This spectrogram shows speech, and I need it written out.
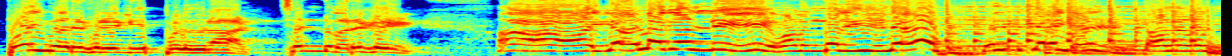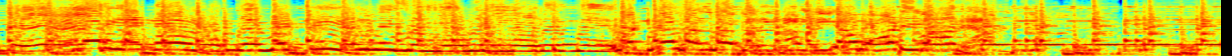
போய் வருகிறேன் இப்பொழுது நான். சென்று வருகிறேன். அழகல்லி நமைய ஓடிவார்கள்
